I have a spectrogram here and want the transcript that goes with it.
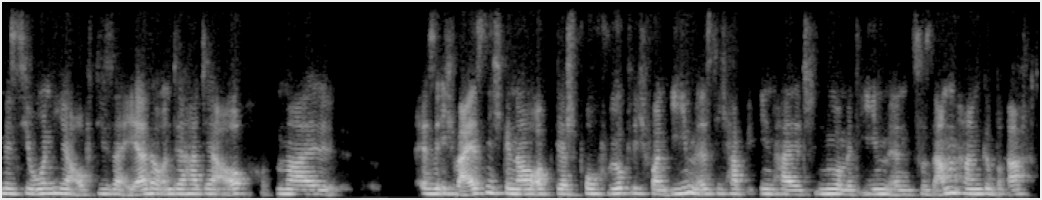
Mission hier auf dieser Erde. Und der hat ja auch mal, also ich weiß nicht genau, ob der Spruch wirklich von ihm ist. Ich habe ihn halt nur mit ihm in Zusammenhang gebracht.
